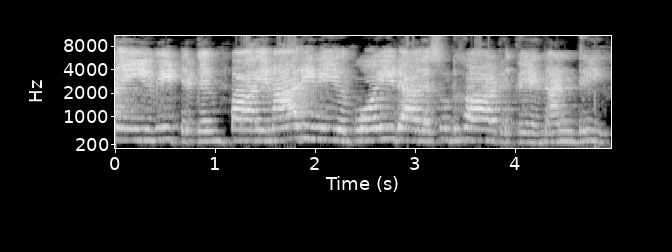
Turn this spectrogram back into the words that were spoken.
நீ வீட்டுக்கு பாதை மாறி நீயும் போயிடாத சுடுகாட்டுக்கு. நன்றி.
